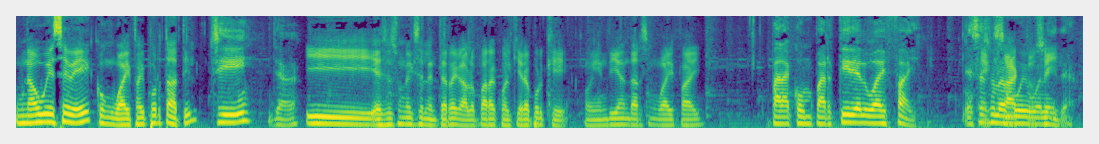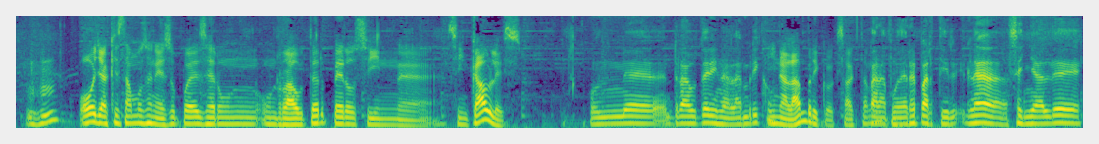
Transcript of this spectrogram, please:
una USB con Wi-Fi portátil Sí, ya. y ese es un excelente regalo para cualquiera porque hoy en día andar sin Wi-Fi Para compartir el Wi-Fi. Esa es una muy buena sí. idea. O ya que estamos en eso puede ser un, un router pero sin, eh, sin cables. Un eh, router inalámbrico Inalámbrico, exactamente. para poder repartir la señal de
